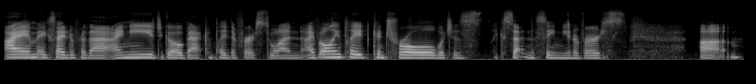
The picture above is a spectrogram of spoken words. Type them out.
I'm excited for that. I need to go back and play the first one. I've only played Control, which is like set in the same universe. Um,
